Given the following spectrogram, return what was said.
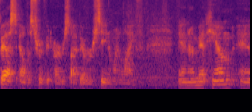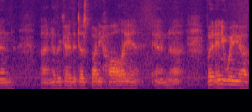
best Elvis tribute artists I've ever seen in my life. And I met him and another guy that does Buddy Holly. And, and but anyway,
